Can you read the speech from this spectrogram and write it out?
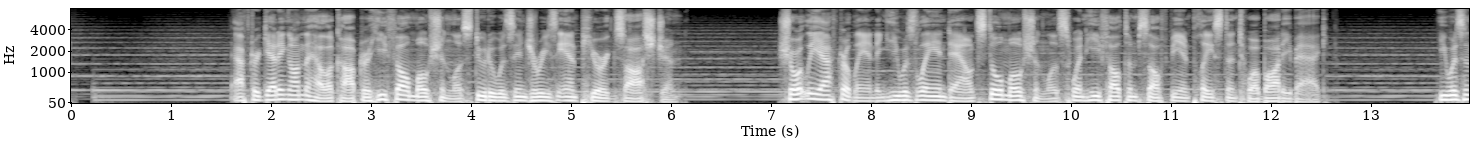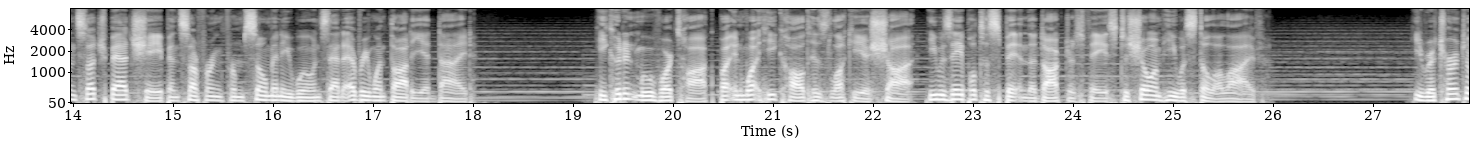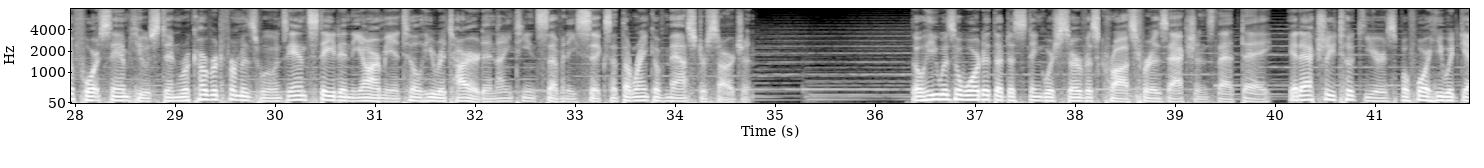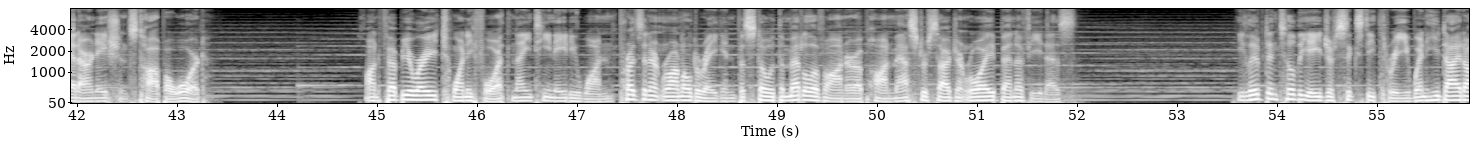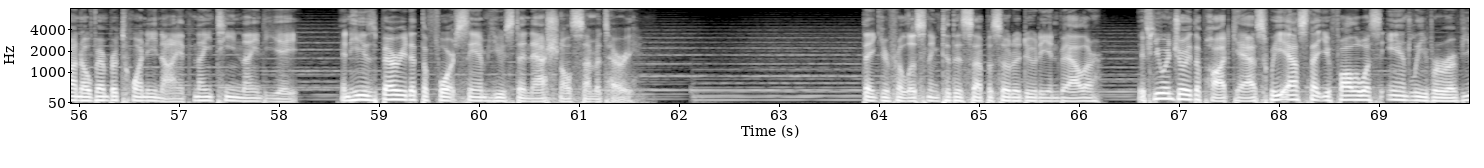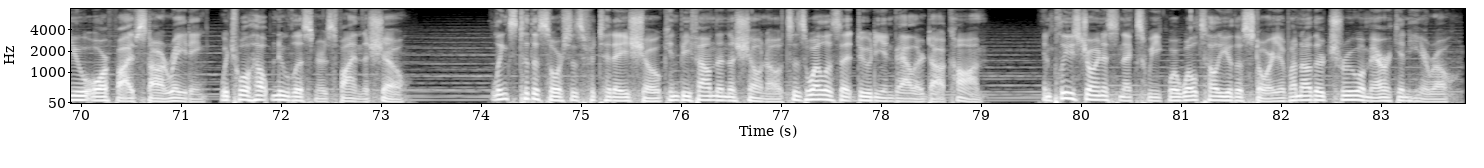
After getting on the helicopter, he fell motionless due to his injuries and pure exhaustion. Shortly after landing, he was laying down, still motionless, when he felt himself being placed into a body bag. He was in such bad shape and suffering from so many wounds that everyone thought he had died. He couldn't move or talk, but in what he called his luckiest shot, he was able to spit in the doctor's face to show him he was still alive. He returned to Fort Sam Houston, recovered from his wounds, and stayed in the Army until he retired in 1976 at the rank of Master Sergeant. Though he was awarded the Distinguished Service Cross for his actions that day, it actually took years before he would get our nation's top award. On February 24, 1981, President Ronald Reagan bestowed the Medal of Honor upon Master Sergeant Roy Benavidez. He lived until the age of 63 when he died on November 29, 1998, and he is buried at the Fort Sam Houston National Cemetery. Thank you for listening to this episode of Duty and Valor. If you enjoy the podcast, we ask that you follow us and leave a review or five star rating, which will help new listeners find the show. Links to the sources for today's show can be found in the show notes as well as at dutyandvalor.com. And please join us next week where we'll tell you the story of another true American hero.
